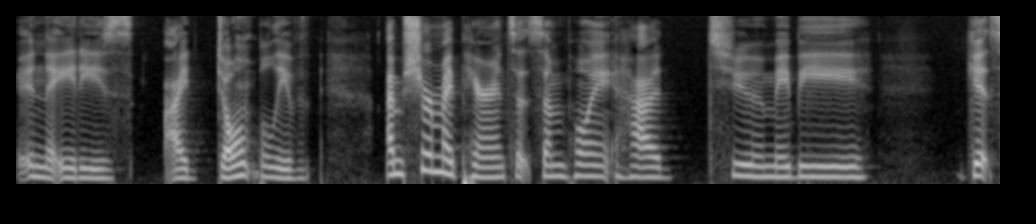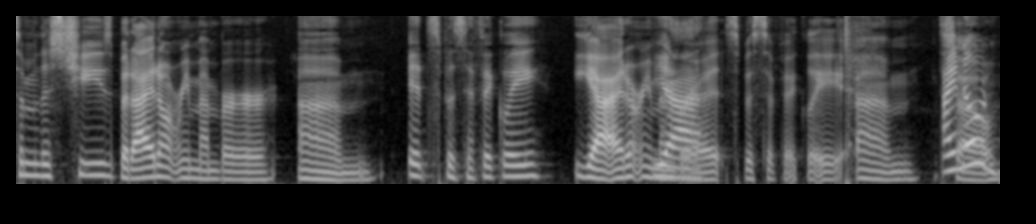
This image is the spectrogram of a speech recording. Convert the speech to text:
in the 80s. I don't believe. I'm sure my parents at some point had to maybe get some of this cheese, but I don't remember. Um, It specifically. yeah, I don't remember Yeah. it specifically. Um, I know so-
